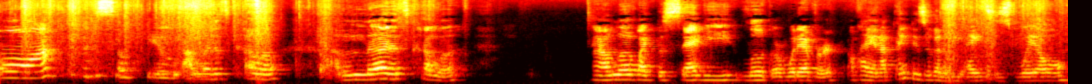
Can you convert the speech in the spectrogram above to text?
oh, it's so cute. I love this color. I love this color. I love like the saggy look or whatever. Okay, and I think these are going to be eights as well.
